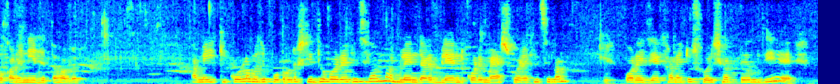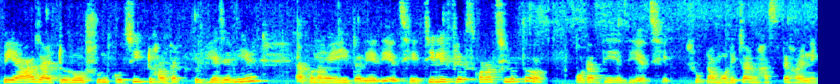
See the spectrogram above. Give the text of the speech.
দোকানে নিয়ে যেতে হবে। আমি কি করলাম যে পটলটা সিদ্ধ করে রেখেছিলাম না ব্লেন্ডারে ব্লেন্ড করে ম্যাশ করে রেখেছিলাম। পরে যে এখানে একটু সরিষার তেল দিয়ে পেঁয়াজ আর একটু রসুন কুচি, একটু হালকা একটু ভেজে নিয়ে এখন আমি এইটা দিয়ে দিয়েছি। চিলি ফ্লেক্স করা ছিল তো, ওটা দিয়ে দিয়েছি। শুকনা মরিচ আর ভাজতে হয়নি।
